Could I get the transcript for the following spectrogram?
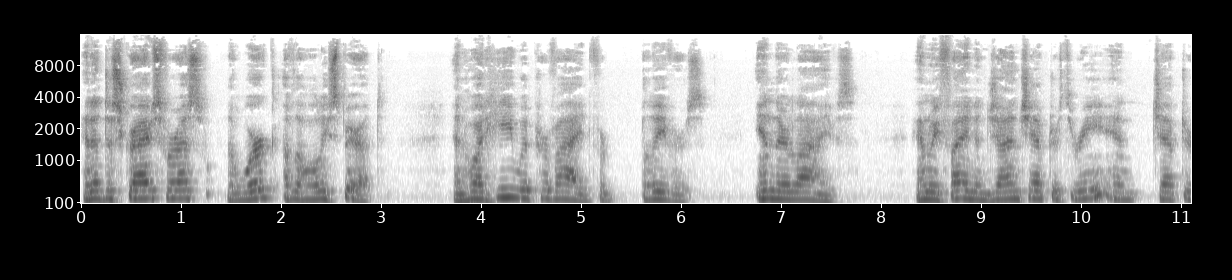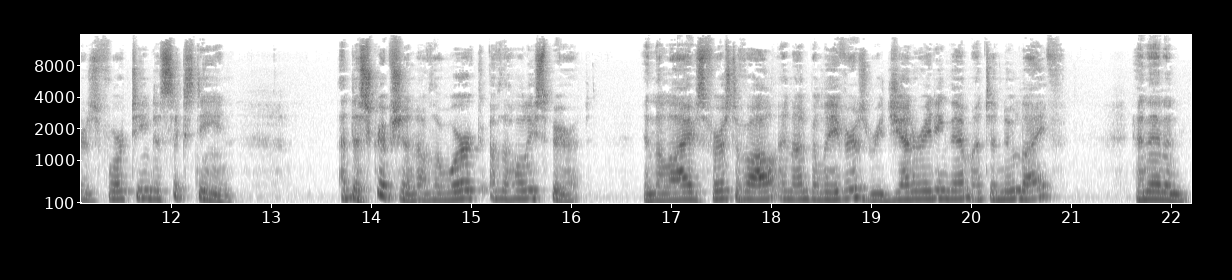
And it describes for us the work of the Holy Spirit and what he would provide for believers in their lives. And we find in John chapter 3 and chapters 14 to 16 a description of the work of the Holy Spirit in the lives, first of all, in unbelievers, regenerating them unto new life, and then in,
